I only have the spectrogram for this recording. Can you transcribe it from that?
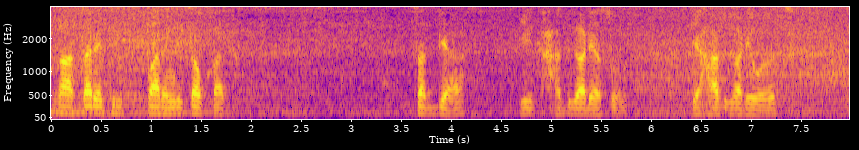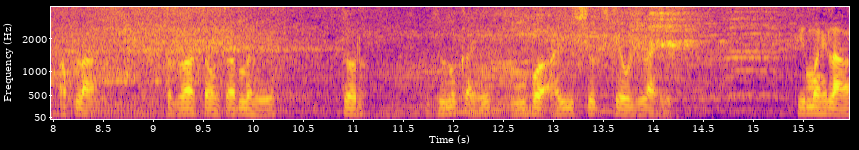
साताऱ्यातील पारंगी चौकात सध्या एक हातगाडी असून त्या हातगाडीवरच आपला सगळा संसार नव्हे तर जुनं काही उभं आयुष्यच ठेवलेलं आहे. ती महिला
